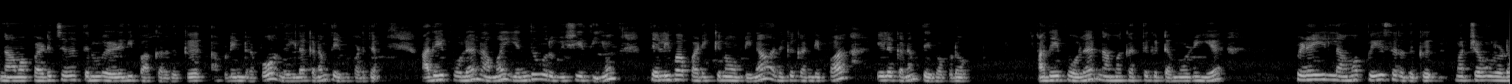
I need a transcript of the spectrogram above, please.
நாம படிச்சதை திரும்ப எழுதி பார்க்கறதுக்கு அப்படின்றப்போ அந்த இலக்கணம் தேவைப்படுது. அதே போல நாம எந்த ஒரு விஷயத்தையும் தெளிவா படிக்கணும் அப்படின்னா அதுக்கு கண்டிப்பா இலக்கணம் தேவைப்படும். அதே போல நாம கத்துக்கிட்ட மொழியை பிழை இல்லாமல் பேசுறதுக்கு மற்றவங்களோட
